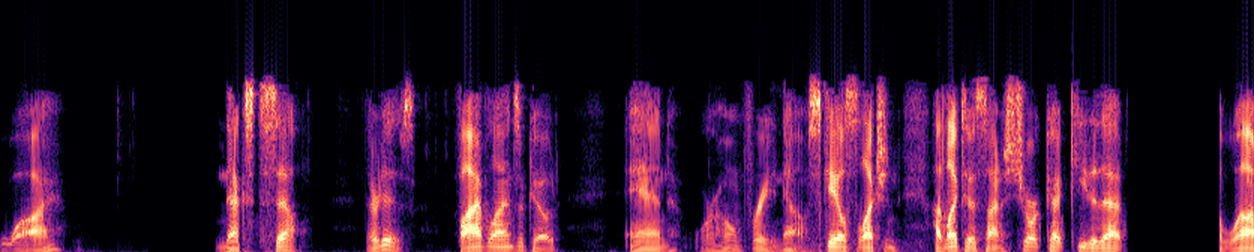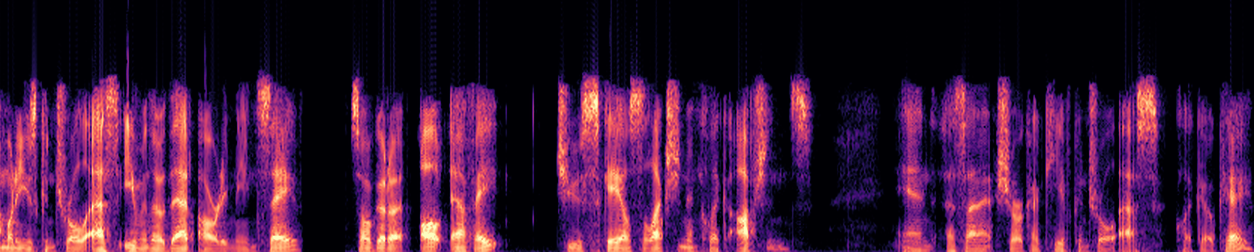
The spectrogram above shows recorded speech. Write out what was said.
y next cell. There it is. Five lines of code and we're home free. Now, scale selection, I'd like to assign a shortcut key to that. Well, I'm going to use Control S even though that already means save. So I'll go to Alt F8, choose scale selection and click options and assign a shortcut key of Control S. Click OK.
